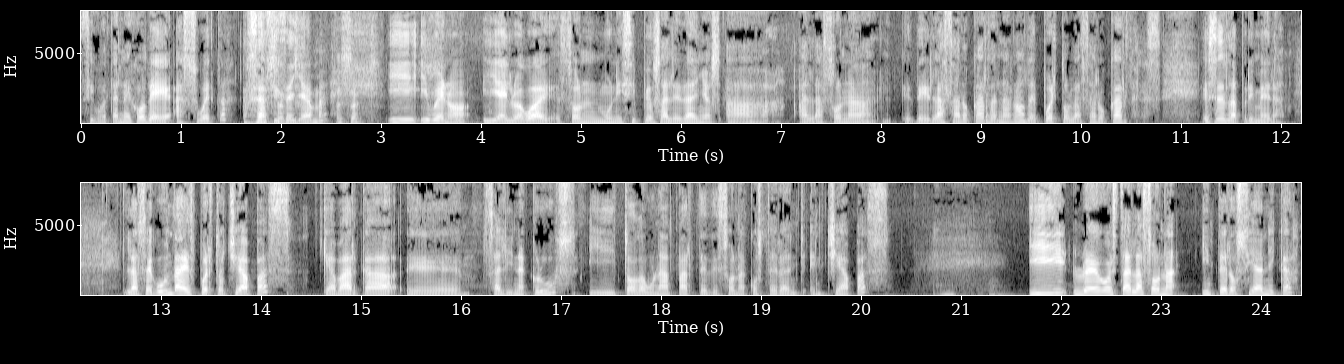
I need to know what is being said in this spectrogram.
Cihuatanejo de Azueta, o sea, así se llama. Exacto. Y, bueno, y ahí luego son municipios aledaños a, a, la zona de Lázaro Cárdenas, ¿no? De Puerto Lázaro Cárdenas. Esa es la primera. La segunda es Puerto Chiapas, que abarca eh, Salina Cruz y toda una parte de zona costera en Chiapas. Y luego está la zona interoceánica,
